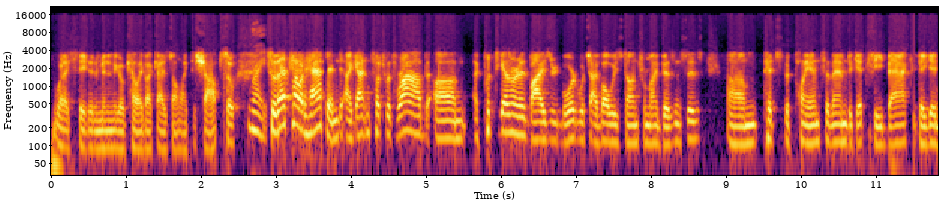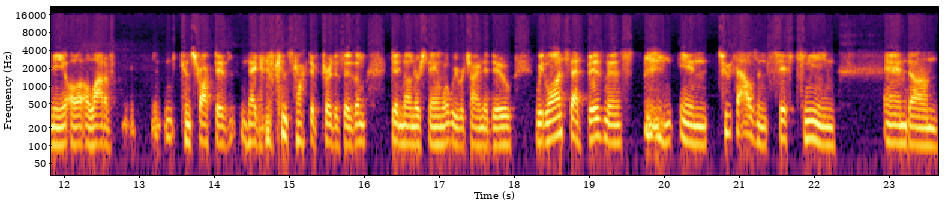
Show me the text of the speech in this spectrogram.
what I stated a minute ago, Kelly, about guys don't like to shop. So, right. so that's how it happened. I got in touch with Rob. Um, I put together an advisory board, which I've always done for my businesses. Um, pitched the plan to them to get feedback. They gave me a, a lot of constructive, negative, constructive criticism. Didn't understand what we were trying to do. We launched that business in 2015, and um,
